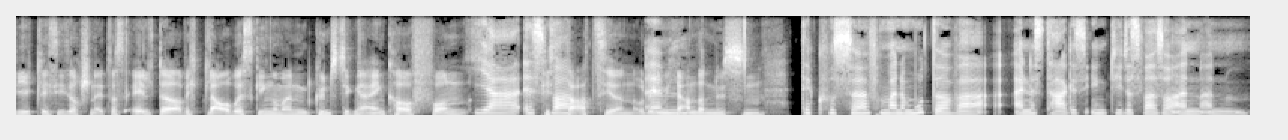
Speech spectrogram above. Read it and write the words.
wirklich, sie ist auch schon etwas älter, aber ich glaube, es ging um einen günstigen Einkauf von ja, Pistazien war, oder irgendwelche ähm, anderen Nüssen. Der Cousin von meiner Mutter war eines Tages irgendwie, das war so ein, ein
